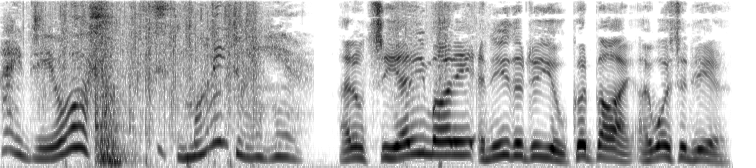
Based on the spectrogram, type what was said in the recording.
Ay, Dios, what's this money doing here? I don't see any money, and neither do you. Goodbye. I wasn't here.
